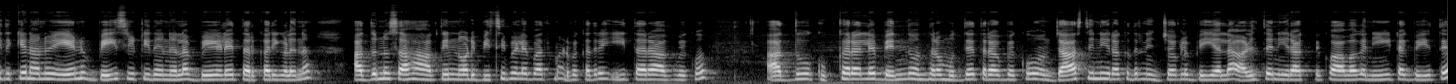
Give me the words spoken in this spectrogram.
ಇದಕ್ಕೆ ನಾನು ಏನು ಬೇಯಿಸಿಟ್ಟಿದ್ದೇನಲ್ಲ ಬೇಳೆ, ತರಕಾರಿಗಳನ್ನು ಅದನ್ನು ಸಹ ಹಾಕ್ತೀನಿ. ನೋಡಿ, ಬಿಸಿಬೇಳೆ ಬಾತ್ ಮಾಡಬೇಕಾದ್ರೆ ಈ ಥರ ಆಗಬೇಕು. ಅದು ಕುಕ್ಕರಲ್ಲೇ ಬೆಂದು ಒಂಥರ ಮುದ್ದೆ ಥರ ಆಗಬೇಕು. ಜಾಸ್ತಿ ನೀರು ಹಾಕಿದ್ರೆ ನಿಜವಾಗ್ಲೂ ಬೇಯಲ್ಲ, ಅಳತೆ ನೀರು ಹಾಕಬೇಕು. ಆವಾಗ ನೀಟಾಗಿ ಬೇಯುತ್ತೆ.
